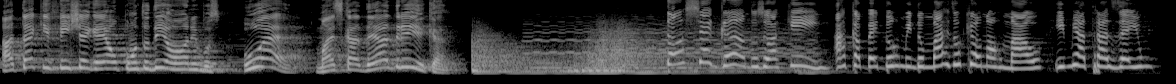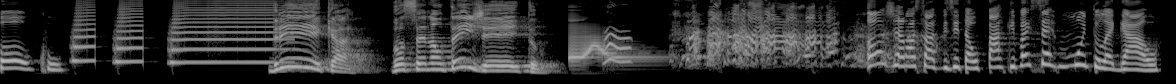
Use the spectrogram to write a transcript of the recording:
Até que fim cheguei ao ponto de ônibus. Ué, mas cadê a Drica? Chegando, Joaquim. Acabei dormindo mais do que o normal e me atrasei um pouco. Drica, você não tem jeito. Hoje a nossa visita ao parque vai ser muito legal.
